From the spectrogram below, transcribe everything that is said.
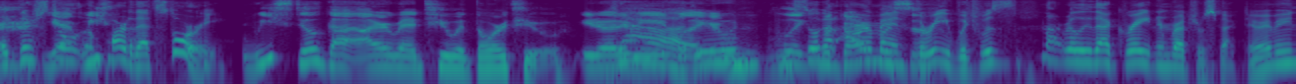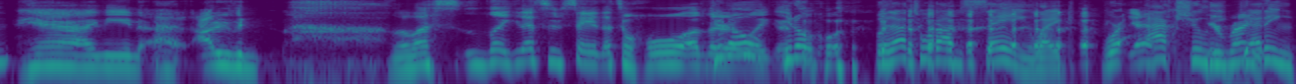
Like they're still we- a part of that story. We still got Iron Man two and Thor two. You know what yeah, I mean? Like, dude. We still got Iron Man of- three, which was not really that great in retrospect. You know what I mean? Yeah, I mean, I, I don't even. The less like that's I'm. That's a whole other You know- like. you know, whole- But that's what I'm saying. Like we're Yeah, actually you're right. getting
